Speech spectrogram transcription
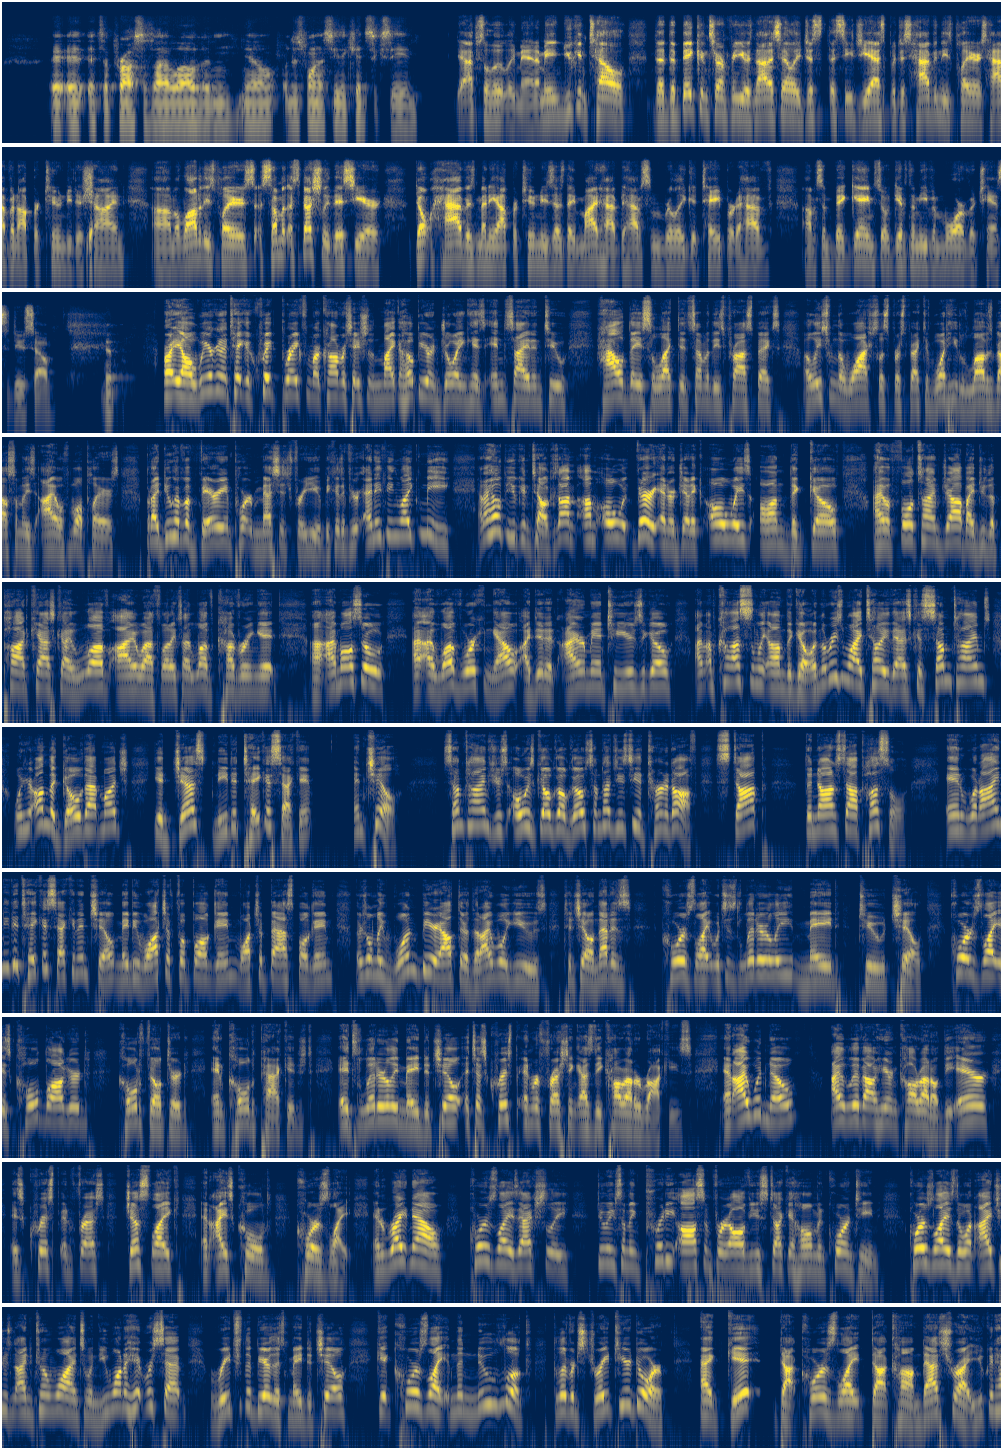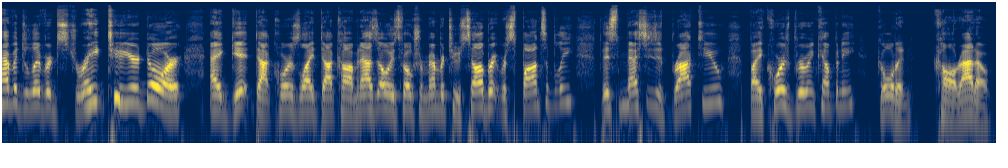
it, it's a process I love and, you know, I just want to see the kids succeed. Yeah, absolutely, man. I mean, you can tell that the big concern for you is not necessarily just the CGS, but just having these players have an opportunity to yeah. shine. Um, a lot of these players, some especially this year, don't have as many opportunities as they might have to have some really good tape or to have um, some big games. So it gives them even more of a chance to do so. Yep. All right, y'all, we are going to take a quick break from our conversation with Mike. I hope you're enjoying his insight into how they selected some of these prospects, at least from the watch list perspective, what he loves about some of these Iowa football players. But I do have a very important message for you because if you're anything like me, and I hope you can tell because I'm, I'm always very energetic, always on the go. I have a full time job. I do the podcast. I love Iowa athletics. I love covering it. Uh, I'm also I, I, love working out. I did an Ironman two years ago. I'm, I'm constantly on the go. And the reason why I tell you that is because sometimes when you're on the go that much, you just need to take a second and chill. Sometimes you just always go, go, go. Sometimes you just need to turn it off. Stop the nonstop hustle. And when I need to take a second and chill, maybe watch a football game, watch a basketball game, there's only one beer out there that I will use to chill, and that is Coors Light, which is literally made to chill. Coors Light is cold lagered, cold filtered, and cold packaged. It's literally made to chill. It's as crisp and refreshing as the Colorado Rockies. And I would know I live out here in Colorado. The air is crisp and fresh, just like an ice cold Coors Light. And right now, Coors Light is actually doing something pretty awesome for all of you stuck at home in quarantine. Coors Light is the one I choose 92 and wine. So when you want to hit reset, reach for the beer that's made to chill. Get Coors Light in the new look delivered straight to your door at get.coorslight.com. That's right. You can have it delivered straight to your door at get.coorslight.com. And as always, folks, remember to celebrate responsibly. This message is brought to you by Coors Brewing Company, Golden, Colorado.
